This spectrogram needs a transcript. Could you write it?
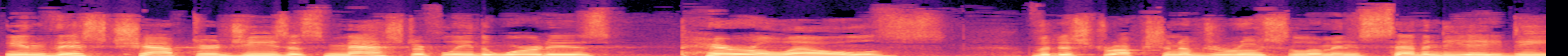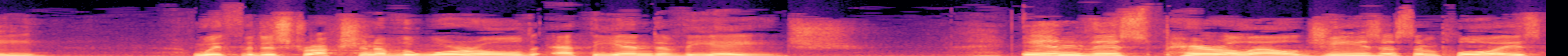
In this chapter, Jesus masterfully, the word is, parallels the destruction of Jerusalem in 70 AD with the destruction of the world at the end of the age. In this parallel, Jesus employs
